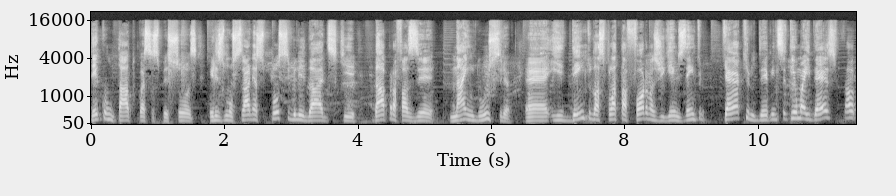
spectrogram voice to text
ter contato com essas pessoas, eles mostrarem as possibilidades que dá para fazer na indústria é, e dentro das plataformas de games, dentro que é aquilo, de repente você tem uma ideia, você fala,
